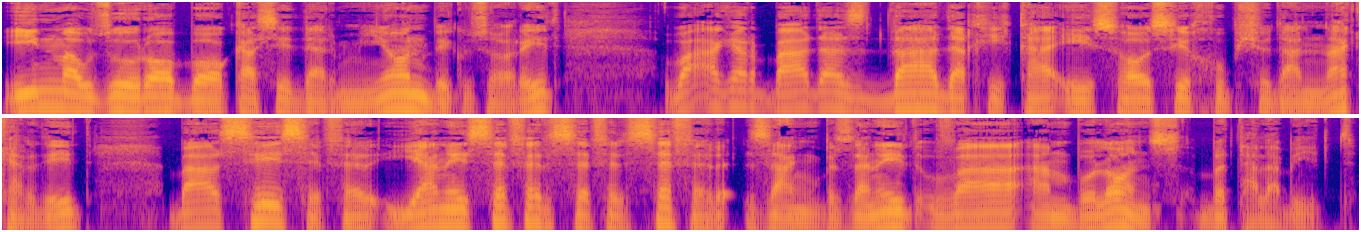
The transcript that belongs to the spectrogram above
این موضوع را با کسی در میان بگذارید و اگر بعد از ده دقیقه احساس خوب شدن نکردید با سه سفر یعنی سفر سفر سفر زنگ بزنید و امبولانس بطلبید.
